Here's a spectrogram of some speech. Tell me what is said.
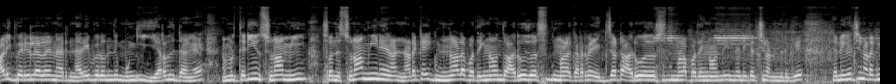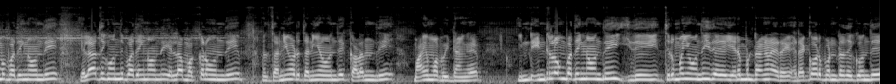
ஆழிப்பெருகளால் நிறைய நிறைய பேர் வந்து முங்கி இறந்துட்டாங்க. நம்மளுக்கு தெரியும் சுனாமி. ஸோ அந்த சுனாமி நடக்கிறதுக்கு முன்னால் பார்த்தீங்கன்னா வந்து அறுபது வருஷத்துக்கு மேலே கரெக்டாக எக்ஸாக்ட் அறுபது வருஷத்துக்கு மேலே பார்த்தீங்கன்னா வந்து இந்த நிகழ்ச்சி நடந்திருக்கு. இந்த நிகழ்ச்சி நடக்கும்போது பார்த்தீங்கன்னா வந்து எல்லாத்துக்கும் வந்து பார்த்தீங்கன்னா வந்து எல்லா மக்களும் வந்து அந்த தண்ணியோட தனியாக வந்து கலந்து மாயமாக போயிட்டாங்க. இந்த இன்றளவும் பார்த்திங்கன்னா வந்து இது திரும்பியும் வந்து இதை என்ன பண்ணுறாங்கன்னா ரெக்கவர் பண்ணுறதுக்கு வந்து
